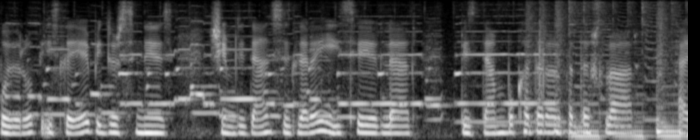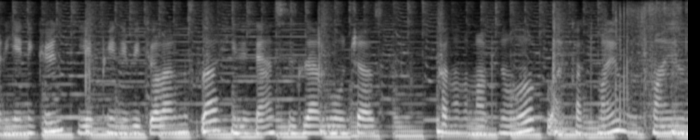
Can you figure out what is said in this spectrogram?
buyurub izləyə bilirsiniz. Şimdidən sizlərə iyi seyirlər. Bizdən bu qədər arkadaşlar. Hər yeni gün yepyeni videolarımızla yenidən sizlərlə olacağız. Kanalıma abunə olub like atmayı unutmayın.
